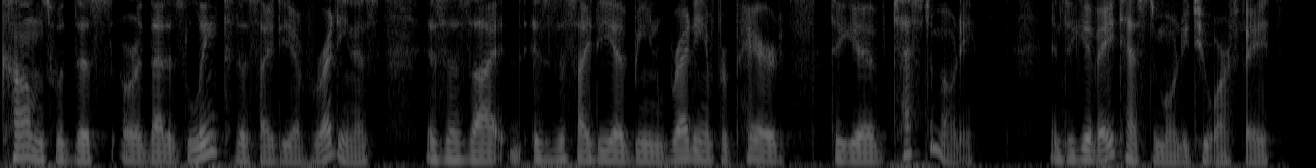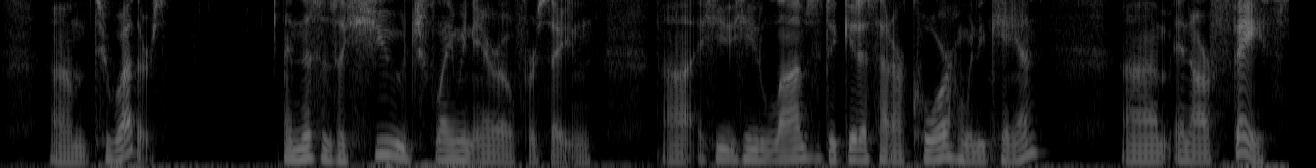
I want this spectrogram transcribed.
comes with this, or that is linked to this idea of readiness, is as I is this idea of being ready and prepared to give testimony, and to give a testimony to our faith um, to others. And this is a huge flaming arrow for Satan. Uh, he he loves to get us at our core when he can, um, and our faith,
